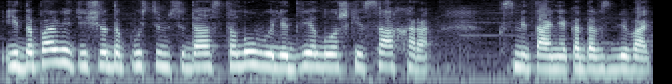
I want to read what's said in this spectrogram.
И добавить еще, допустим, сюда столовую или 2 ложки сахара к сметане, когда взбивать.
